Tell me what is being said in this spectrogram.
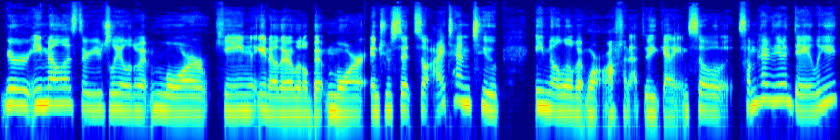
your email list, they're usually a little bit more keen, you know, they're a little bit more interested. So I tend to email a little bit more often at the beginning. So sometimes even daily,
